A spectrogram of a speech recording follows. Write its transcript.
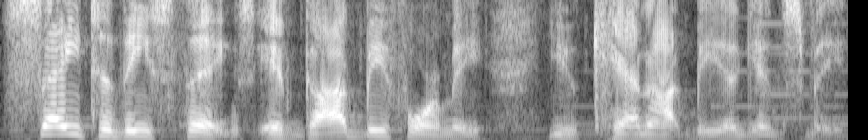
say to these things, if God be for me, you cannot be against me.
